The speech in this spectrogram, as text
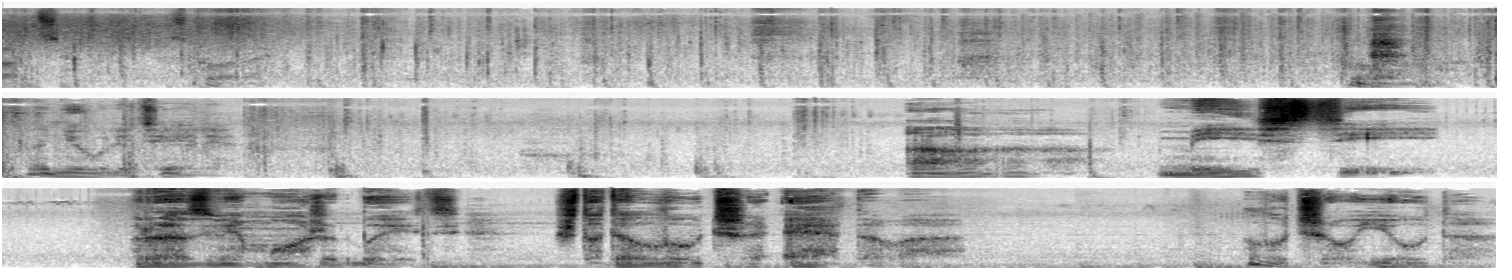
Солнце. Скоро. О, они улетели. А, Мисти. Разве может быть что-то лучше этого? Лучше уюта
